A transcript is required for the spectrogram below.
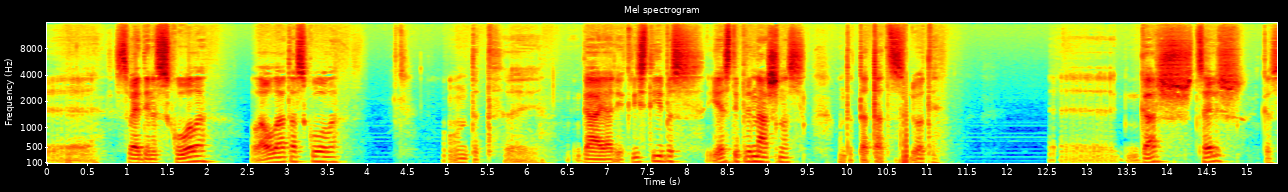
Eh, Svētdienas skola, laulātā skola, un tad e, gāja arī kristības, iestiprināšanas, un tad tā, tāds ļoti garš ceļš, kas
